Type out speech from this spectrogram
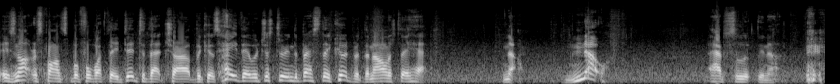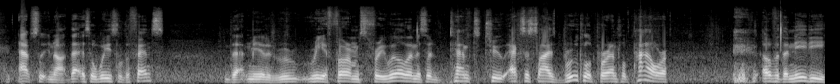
is not responsible for what they did to that child because, hey, they were just doing the best they could with the knowledge they had? No. No! Absolutely not. Absolutely not. That is a weasel defense that merely reaffirms free will and is an attempt to exercise brutal parental power over the needy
